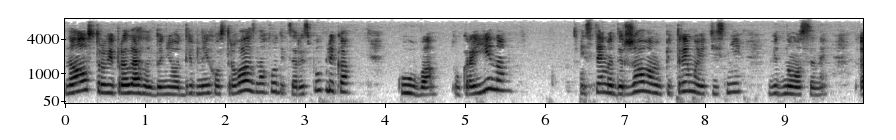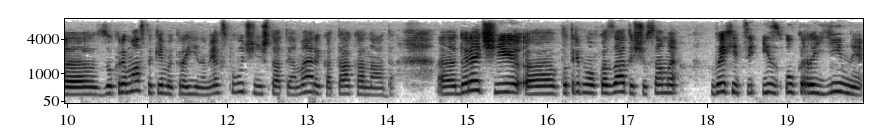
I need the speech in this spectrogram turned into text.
На острові, прилеглих до нього дрібних островах, знаходиться Республіка Куба. Україна із цими державами підтримує тісні відносини, е, зокрема з такими країнами, як Сполучені Штати Америка та Канада. Е, До речі, е, потрібно вказати, що саме вихідці із України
